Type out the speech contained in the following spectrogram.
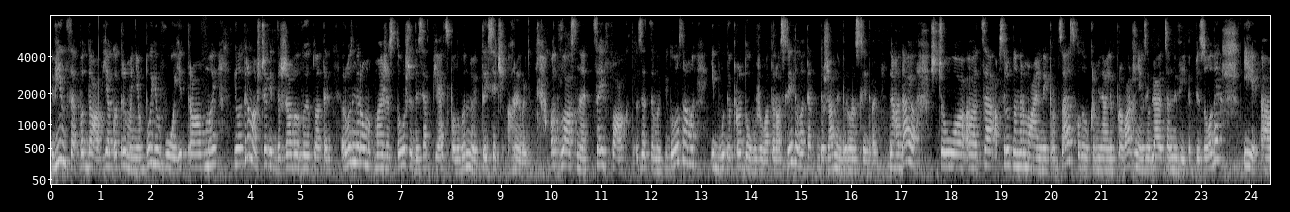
Він це подав як отримання бойової травми і отримав ще від держави виплати розміром майже 165,5 тисяч гривень. От, власне, цей факт за цими підозрами і буде продовжувати розслідувати Державне бюро розслідувань. Нагадаю, що е, це абсолютно нормальний процес, коли у кримінальних провадженнях з'являються нові епізоди, і е,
